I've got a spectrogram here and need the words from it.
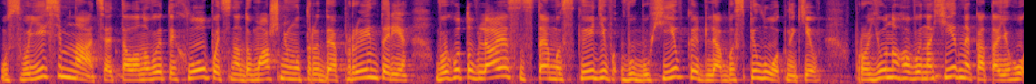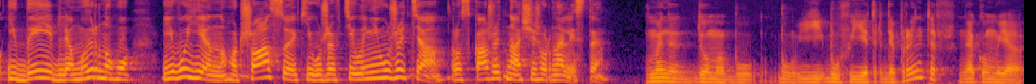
У свої 17 талановитий хлопець на домашньому 3D-принтері виготовляє системи скидів вибухівки для безпілотників. Про юного винахідника та його ідеї для мирного і воєнного часу, які вже втілені у життя, розкажуть наші журналісти. В мене вдома був, був, був і є 3D-принтер, на якому я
